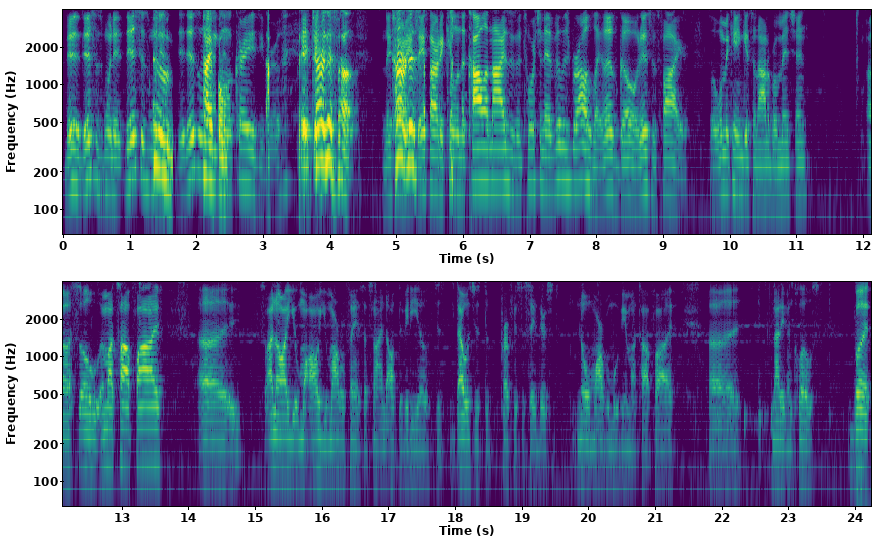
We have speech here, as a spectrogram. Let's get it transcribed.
this, this is when it this is when it, this is when type going crazy, bro. Hey, turn this up. And they started they started killing the colonizers and torching that village, bro. I was like, let's go, this is fire. So Woman King gets an honorable mention. Uh, so in my top five, uh, so I know all you all you Marvel fans have signed off the video. Just that was just the preface to say there's no Marvel movie in my top five, uh, not even close. But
